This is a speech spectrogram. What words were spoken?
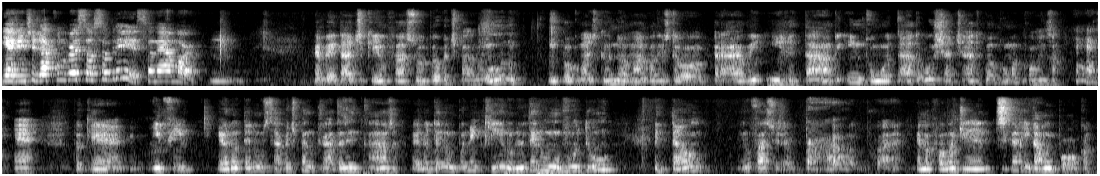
E a gente já conversou sobre isso, né, amor? Hum. É verdade que eu faço um pouco de barulho, um pouco mais que o normal quando estou bravo, irritado, incomodado ou chateado com alguma coisa. É. É, porque, enfim, eu não tenho um saco de pancadas em casa, eu não tenho um bonequinho, não tenho um voodoo, então eu faço isso. É uma forma de descarregar um pouco.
